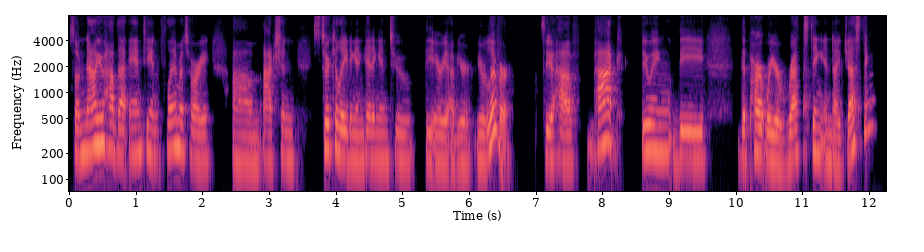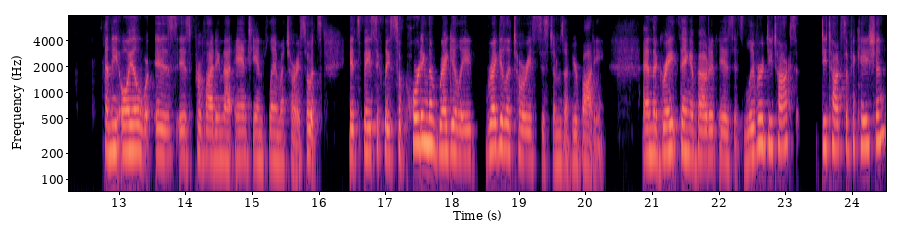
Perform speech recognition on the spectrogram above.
So now you have that anti inflammatory um, action circulating and getting into the area of your, your liver. So you have pack doing the, the part where you're resting and digesting and the oil is is providing that anti-inflammatory so it's it's basically supporting the regulate regulatory systems of your body. And the great thing about it is it's liver detox detoxification,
